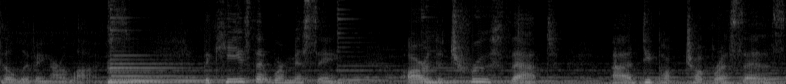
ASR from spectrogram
to living our lives. The keys that we're missing are the truth that uh, Deepak Chopra says,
